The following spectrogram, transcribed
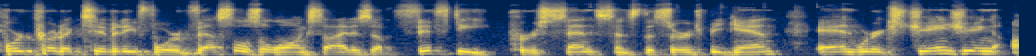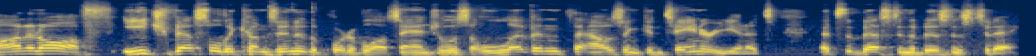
Port productivity for vessels alongside is up 50% since the surge began. And we're exchanging on and off each vessel that comes into the port of Los Angeles 11,000 container units. That's the best in the business today.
